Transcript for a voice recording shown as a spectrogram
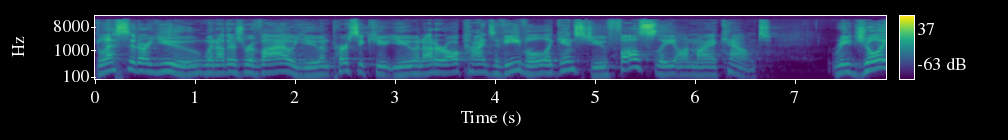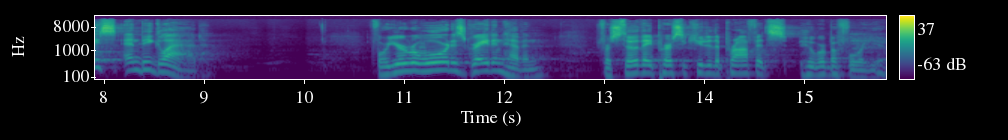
Blessed are you when others revile you and persecute you and utter all kinds of evil against you falsely on my account. Rejoice and be glad, for your reward is great in heaven for so they persecuted the prophets who were before you.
